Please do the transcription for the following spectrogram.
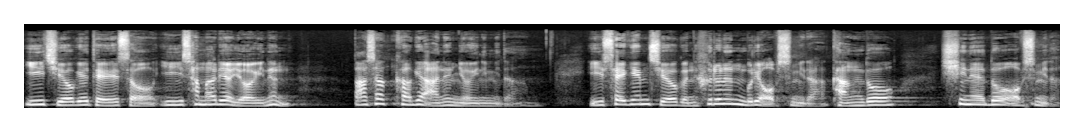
이 지역에 대해서 이 사마리아 여인은 빠삭하게 아는 여인입니다. 이 세겜 지역은 흐르는 물이 없습니다. 강도, 시내도 없습니다.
